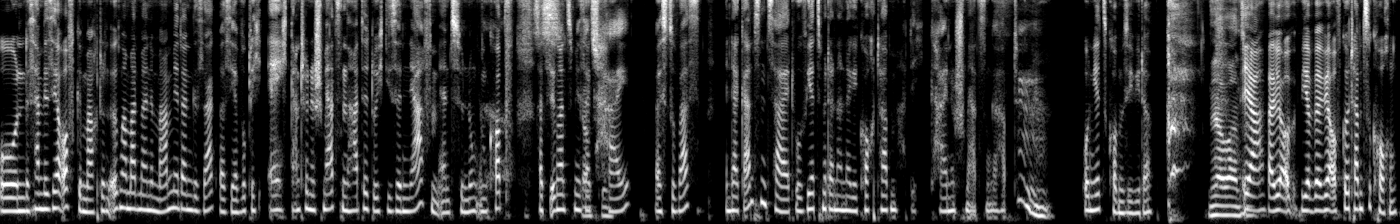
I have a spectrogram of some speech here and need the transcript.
Und das haben wir sehr oft gemacht. Und irgendwann hat meine Mom mir dann gesagt, weil sie ja wirklich echt ganz schöne Schmerzen hatte durch diese Nervenentzündung im Kopf, Das hat sie irgendwann zu mir gesagt, schlimm. hi, weißt du was? In der ganzen Zeit, wo wir jetzt miteinander gekocht haben, hatte ich keine Schmerzen gehabt. Hm. Und jetzt kommen sie wieder. Ja, Wahnsinn. Ja, weil wir, wir, weil wir aufgehört haben zu kochen.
